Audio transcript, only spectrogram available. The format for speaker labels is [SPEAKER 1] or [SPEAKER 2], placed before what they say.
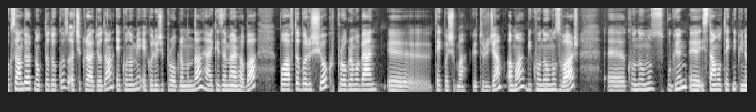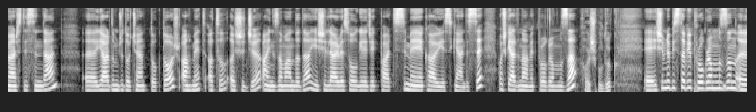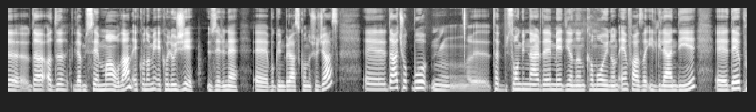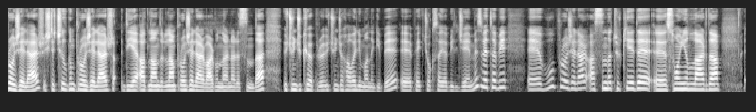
[SPEAKER 1] 94.9 Açık Radyo'dan Ekonomi Ekoloji programından herkese merhaba. Bu hafta Barış yok. Programı ben e, tek başıma götüreceğim ama bir konuğumuz var. E, konuğumuz bugün e, İstanbul Teknik Üniversitesi'nden e, yardımcı doçent doktor Ahmet Atıl Aşıcı. Aynı zamanda da Yeşiller ve Sol Gelecek Partisi MYK üyesi kendisi. Hoş geldin Ahmet programımıza.
[SPEAKER 2] Hoş bulduk.
[SPEAKER 1] E, şimdi biz tabii programımızın e, da adıyla müsemma olan ekonomi ekoloji üzerine e, bugün biraz konuşacağız. Ee, daha çok bu e, tabii son günlerde medyanın, kamuoyunun en fazla ilgilendiği e, dev projeler, işte çılgın projeler diye adlandırılan projeler var bunların arasında. Üçüncü köprü, üçüncü havalimanı gibi e, pek çok sayabileceğimiz ve tabii e, bu projeler aslında Türkiye'de e, son yıllarda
